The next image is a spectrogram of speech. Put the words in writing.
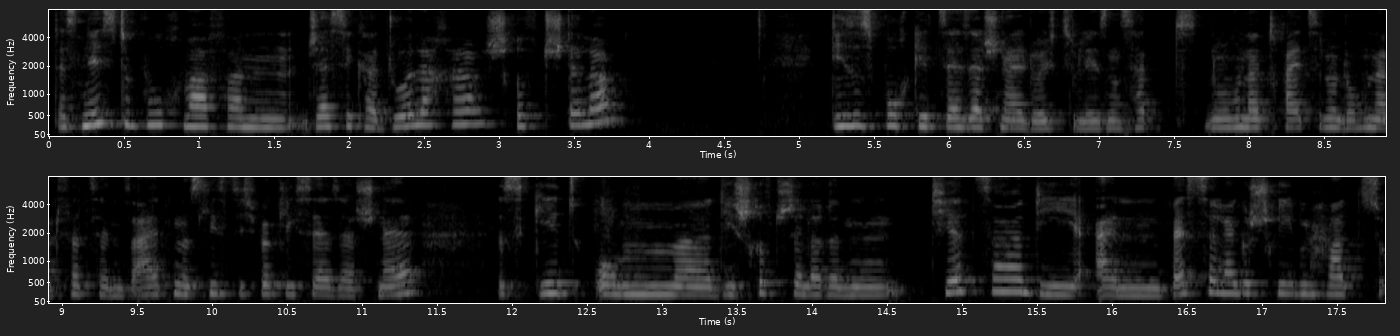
Das nächste Buch war von Jessica Durlacher, Schriftsteller. Dieses Buch geht sehr, sehr schnell durchzulesen. Es hat nur 113 oder 114 Seiten. Es liest sich wirklich sehr, sehr schnell. Es geht um äh, die Schriftstellerin Tirza, die einen Bestseller geschrieben hat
